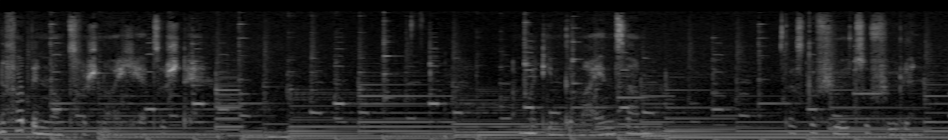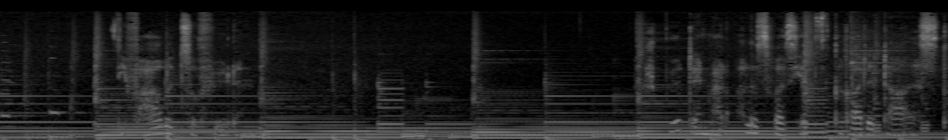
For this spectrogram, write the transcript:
eine Verbindung zwischen euch herzustellen. Und mit ihm gemeinsam das Gefühl zu fühlen. Farbe zu fühlen. Spürt einmal alles, was jetzt gerade da ist.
